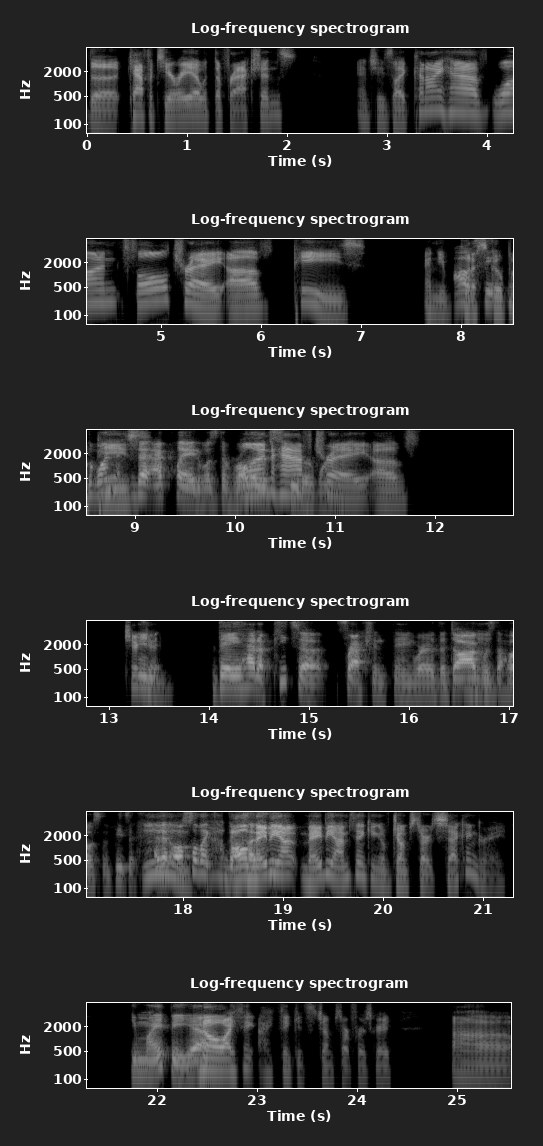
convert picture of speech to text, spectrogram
the cafeteria with the fractions, and she's like, "Can I have one full tray of peas?" And you put a Oh, see, scoop the of one that I played was the roller one half scooter one. tray of chicken. They had a pizza fraction thing where the dog was Mhm. the host of the pizza, and then Mm. also like the oh, maybe I maybe I'm thinking of Jumpstart second grade. you might be yeah. No, I think I think it's Jumpstart first grade. Uh,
